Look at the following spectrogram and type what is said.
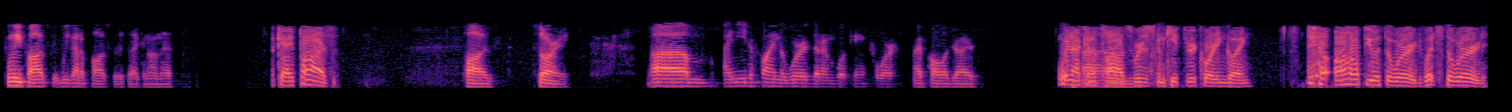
can we pause? We got to pause for a second on this. Okay, pause. Pause. Sorry. Um, I need to find the word that I'm looking for. I apologize. We're not going to um, pause. We're just going to keep the recording going. I'll help you with the word. What's the word?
